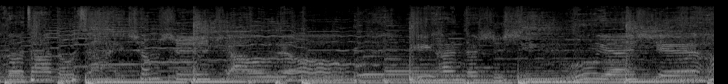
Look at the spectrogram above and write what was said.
和她都在城市漂流。遗憾的是心无缘邂逅，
